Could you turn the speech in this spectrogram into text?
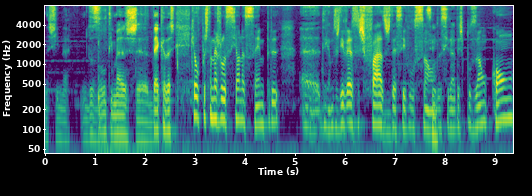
na China das últimas uh, décadas. Que ele depois também relaciona sempre, uh, digamos, as diversas fases dessa evolução Sim. da cidade da explosão com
